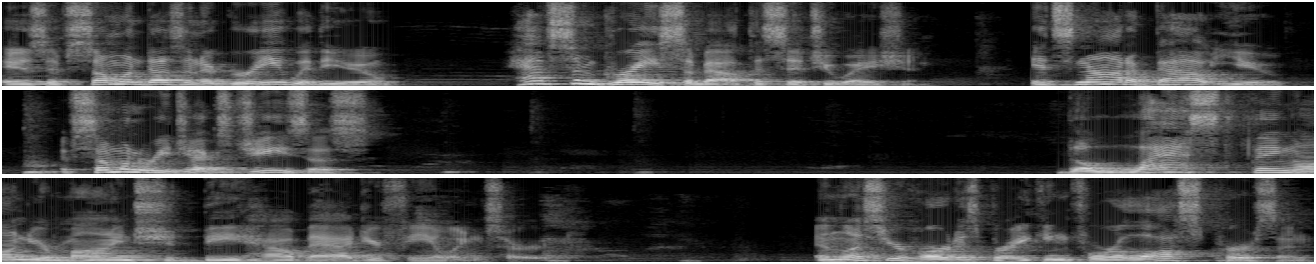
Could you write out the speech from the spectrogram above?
is if someone doesn't agree with you, have some grace about the situation. It's not about you. If someone rejects Jesus, the last thing on your mind should be how bad your feelings hurt. Unless your heart is breaking for a lost person.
